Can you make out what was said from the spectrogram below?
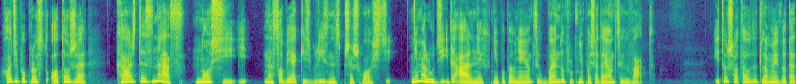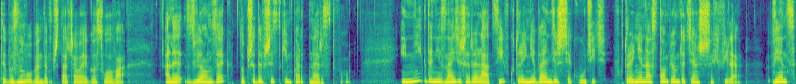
Chodzi po prostu o to, że każdy z nas nosi na sobie jakieś blizny z przeszłości. Nie ma ludzi idealnych, nie popełniających błędów lub nie posiadających wad. I tu shoutout dla mojego taty, bo znowu będę przytaczała jego słowa. Ale związek to przede wszystkim partnerstwo. I nigdy nie znajdziesz relacji, w której nie będziesz się kłócić, w której nie nastąpią te cięższe chwile. Więc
